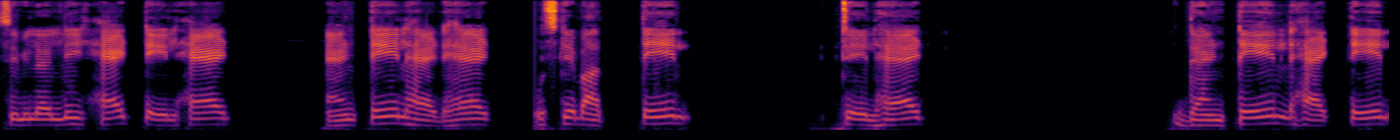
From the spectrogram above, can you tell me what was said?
similarly head tail head and tail head head उसके बाद tail tail head then tail head tail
